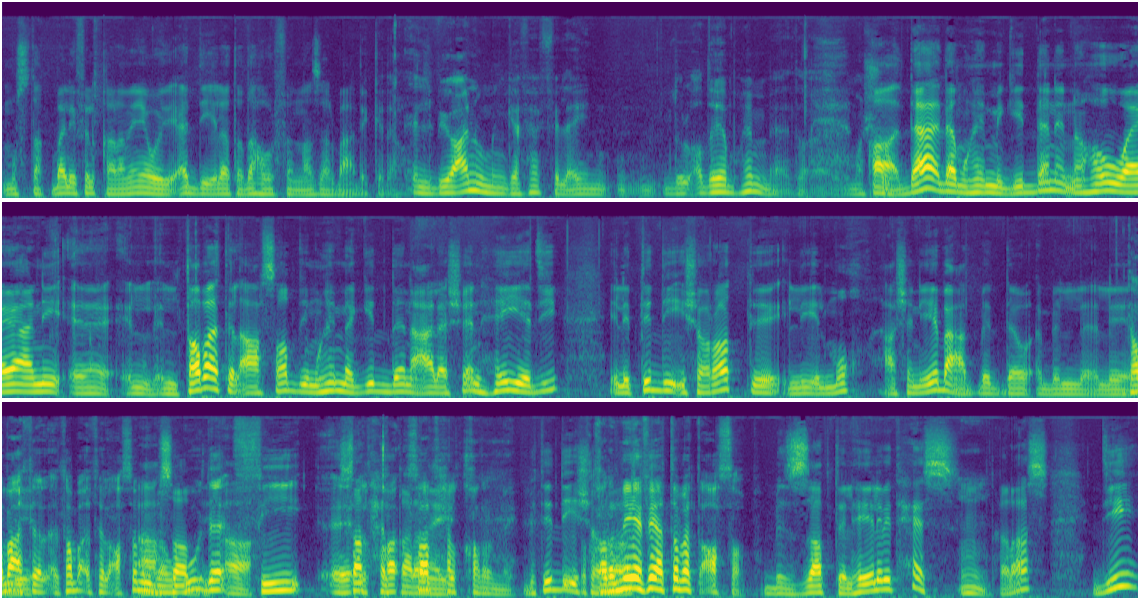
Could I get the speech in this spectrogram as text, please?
مستقبلي في القرنية ويؤدي إلى تدهور في النظر بعد كده. اللي بيعانوا من جفاف في العين دول قضية مهمة آه ده ده مهم جدا إن هو يعني آه طبقة الأعصاب دي مهمة جدا علشان هي دي اللي بتدي إشارات للمخ عشان يبعت بالدو... بال... طبقة طبقة الأعصاب الموجوده آه. في آه، سطح الق- القرنية. سطح القرنية. بتدي إشارات. القرنية فيها طبقة أعصاب. بالظبط اللي هي اللي بتحس. مم. خلاص؟ دي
